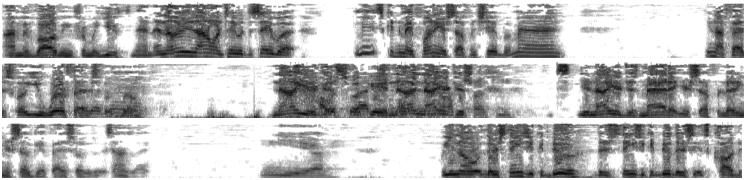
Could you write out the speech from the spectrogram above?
I'm evolving from a youth, man. And the only reason I don't want to tell you what to say, but I mean it's good to make fun of yourself and shit. But man, you're not fat as fuck. You were fat as fuck, bro. Now you're I just fucking. Now, now you're just chunky. you're now you're just mad at yourself for letting yourself get fat as fuck. Is what it sounds like. Yeah. You know, there's things you could do. There's things you could do. There's it's called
